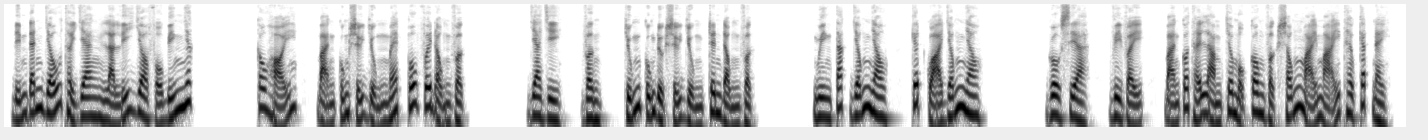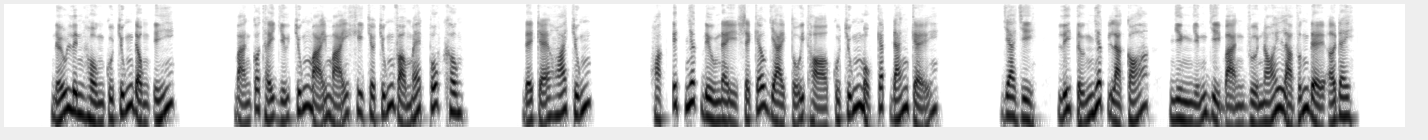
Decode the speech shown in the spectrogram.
Điểm đánh dấu thời gian là lý do phổ biến nhất. Câu hỏi, bạn cũng sử dụng mét cốt với động vật? Gia gì, vâng, chúng cũng được sử dụng trên động vật. Nguyên tắc giống nhau, kết quả giống nhau. Gosia, vì vậy, bạn có thể làm cho một con vật sống mãi mãi theo cách này. Nếu linh hồn của chúng đồng ý, bạn có thể giữ chúng mãi mãi khi cho chúng vào mét bốt không? Để trẻ hóa chúng. Hoặc ít nhất điều này sẽ kéo dài tuổi thọ của chúng một cách đáng kể. Gia gì, lý tưởng nhất là có, nhưng những gì bạn vừa nói là vấn đề ở đây.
